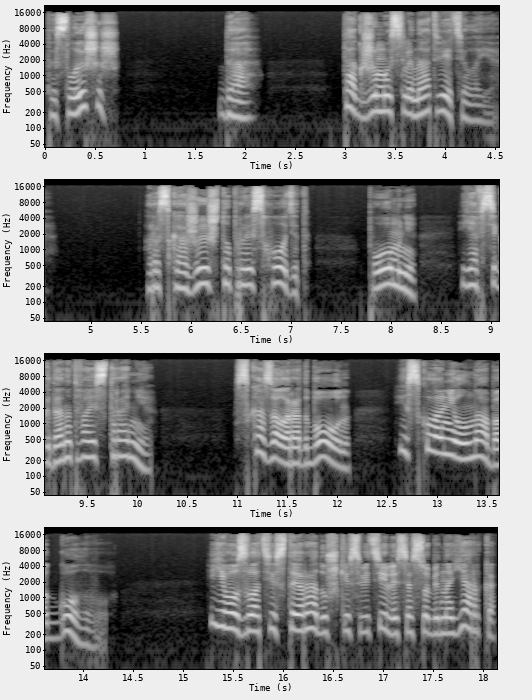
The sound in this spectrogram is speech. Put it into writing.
«Ты слышишь?» «Да», — так же мысленно ответила я. «Расскажи, что происходит. Помни, я всегда на твоей стороне», — сказал Радбоун и склонил на бок голову. Его золотистые радужки светились особенно ярко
